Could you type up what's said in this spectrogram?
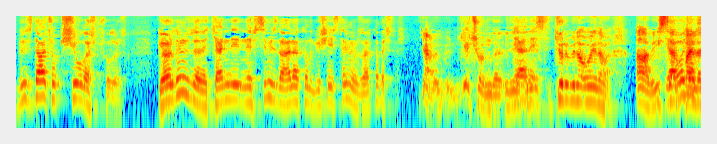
biz daha çok kişiye ulaşmış oluruz. Gördüğünüz üzere kendi nefsimizle alakalı bir şey istemiyoruz arkadaşlar. Ya geç onda. Yani- tribüne oynama. Abi ister Ya hocam paylaşın.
